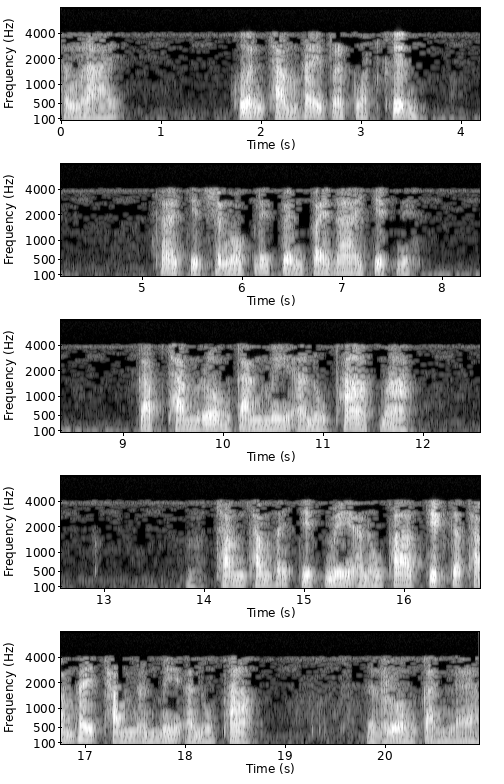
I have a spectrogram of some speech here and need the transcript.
ทั้งหลาย ควรทำให้ปรากฏขึ้น ถ้าจิตสงบหรือเป็นไปได้จิตนี่กับทำร่วมกันมีอนุภาพมากทำทำให้จิตมีอนุภาพ จิตก็ทำให้ธรรมนั้นมีอนุภาพร่วมกันแล้ว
